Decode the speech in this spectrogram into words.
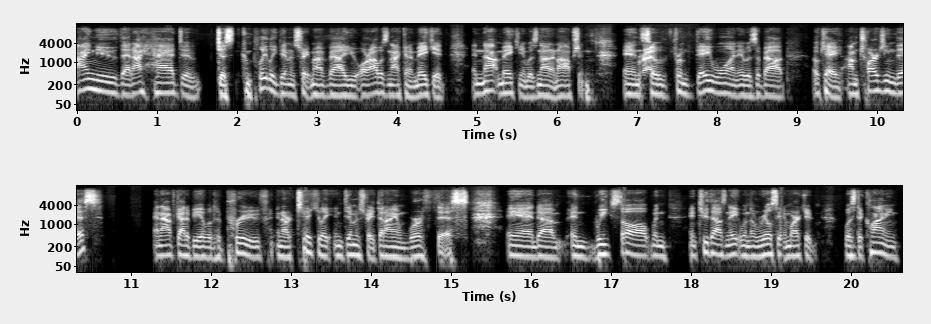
I knew that I had to just completely demonstrate my value or I was not going to make it. And not making it was not an option. And right. so from day one, it was about, okay, I'm charging this and I've got to be able to prove and articulate and demonstrate that I am worth this. And um, and we saw when in 2008 when the real estate market was declining,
